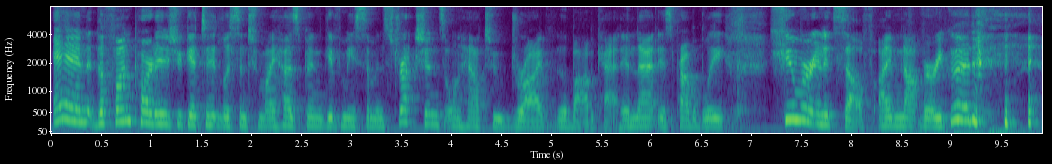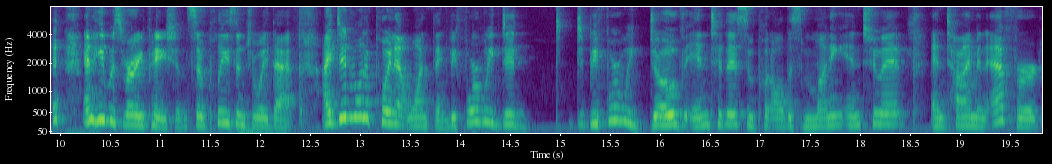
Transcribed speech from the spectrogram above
And the fun part is you get to listen to my husband give me some instructions on how to drive the Bobcat. And that is probably humor in itself. I'm not very good. and he was very patient. So please enjoy that. I did want to point out one thing before we did before we dove into this and put all this money into it and time and effort,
